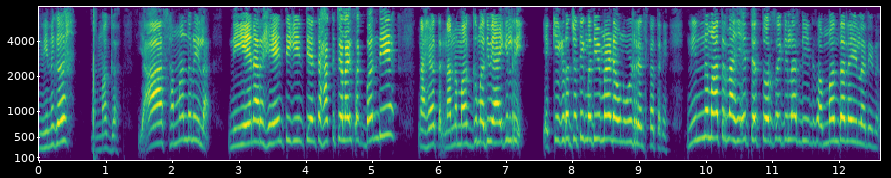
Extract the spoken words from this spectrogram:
ನಿನಗ ನನ್ನ ಮಗ ಯಾ ಸಂಬಂಧನೂ ಇಲ್ಲ. ನೀ ಏನಾರ ಹೇಂತಿ ಗಿಂತಿ ಅಂತ ಹಕ್ಕು ಚಲಾಯಿಸಕ್ ಬಂದಿ? ನಾ ಹೇಳ್ತೇನೆ, ನನ್ನ ಮಗ ಮದುವೆ ಆಗಿಲ್ರಿ. ಎಕ್ಕೆ ಗಿಡದ ಜೊತೆಗೆ ಮದುವೆ ಮಾಡಿ ಅವ್ನು ಉಳ್ರಿ ಅಂತ ಹೇಳ್ತಾನೆ. ನಿನ್ನ ಮಾತ್ರ ನಾ ಹೇಳ್ತೆ ತೋರ್ಸಂಗಿಲ್ಲ ನೀನು ಸಂಬಂಧನೇ ಇಲ್ಲ ನೀನು.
